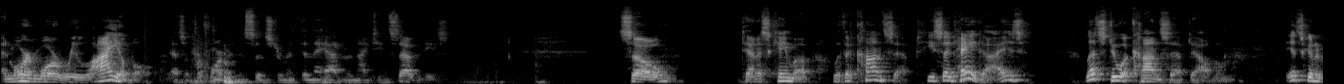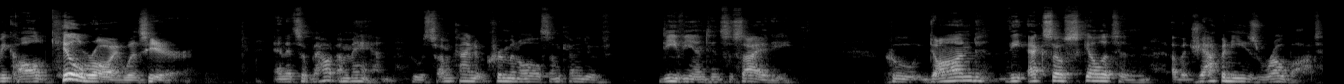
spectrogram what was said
and more and more reliable as a performance instrument than they had in the 1970s. So Dennis came up with a concept. He said, Hey guys, let's do a concept album. It's going to be called Kilroy Was Here and it's about a man who is some kind of criminal, some kind of deviant in society, who donned the exoskeleton of a Japanese robot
